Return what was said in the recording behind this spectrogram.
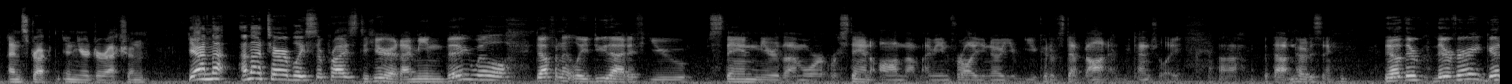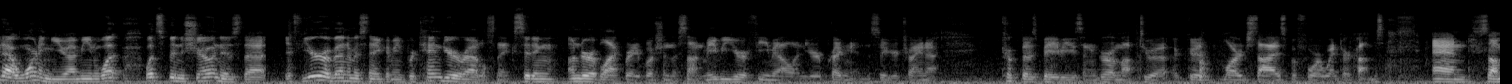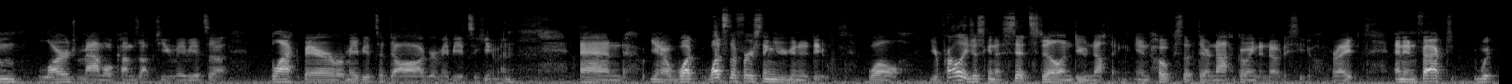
and struck in your direction. Yeah, I'm not I'm not terribly surprised to hear it. I mean, they will definitely do that if you stand near them or, or stand on them. I mean, for all you know, you, you could have stepped on it potentially uh, without noticing. You know, they're they're very good at warning you. I mean, what what's been shown is that if you're a venomous snake, I mean, pretend you're a rattlesnake sitting under a blackberry bush in the sun. Maybe you're a female and you're pregnant, and so you're trying to cook those babies and grow them up to a, a, good large size before winter comes. And some large mammal comes up to you. Maybe it's a black bear, or maybe it's a dog, or maybe it's a human. And you know what? What's the first thing you're going to do? Well, you're probably just going to sit still and do nothing in hopes that they're not going to notice you, right? And in fact,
